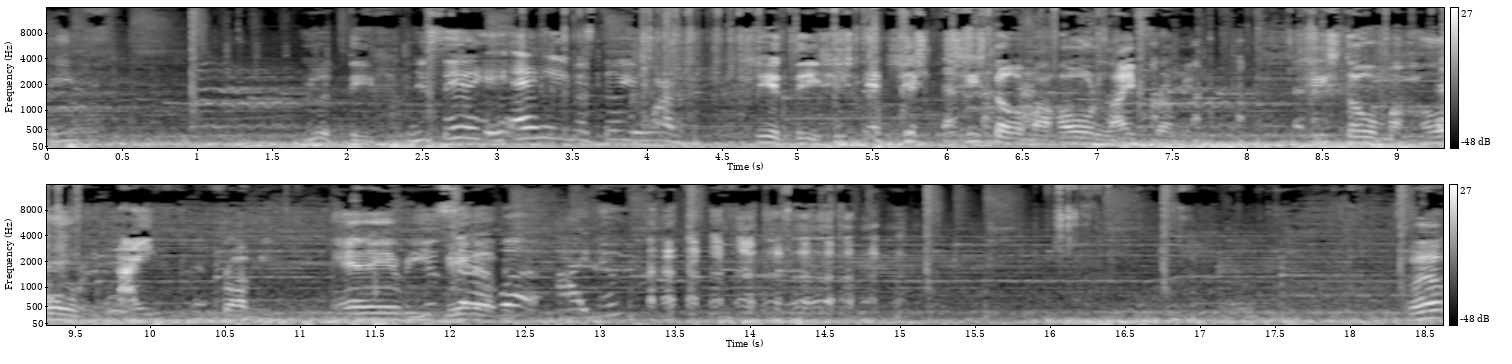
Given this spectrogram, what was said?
Thief. You a thief. You see it, and he even steal your water. She a thief. She, she, she stole my whole life from me. She stole my whole life from me. Every You bit of it. what? I do. Well,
